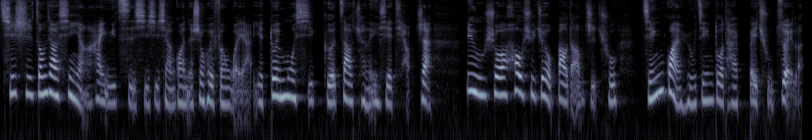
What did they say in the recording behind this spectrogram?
其实宗教信仰和与此息息相关的社会氛围啊，也对墨西哥造成了一些挑战。例如说，后续就有报道指出。尽管如今堕胎被除罪了，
